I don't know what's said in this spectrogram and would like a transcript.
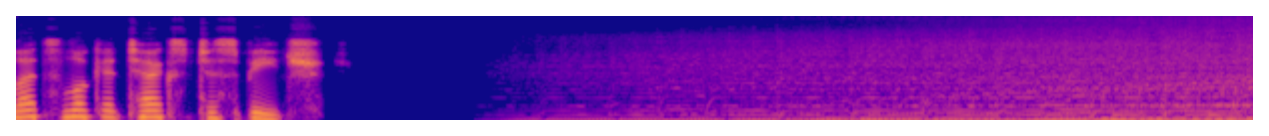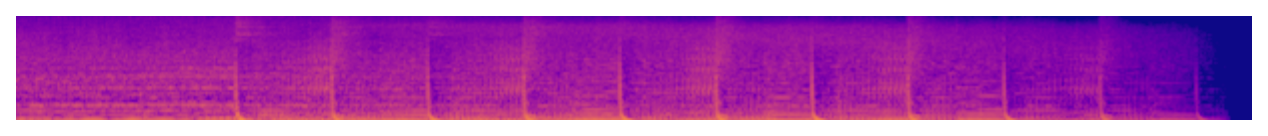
Let's look at text to speech.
